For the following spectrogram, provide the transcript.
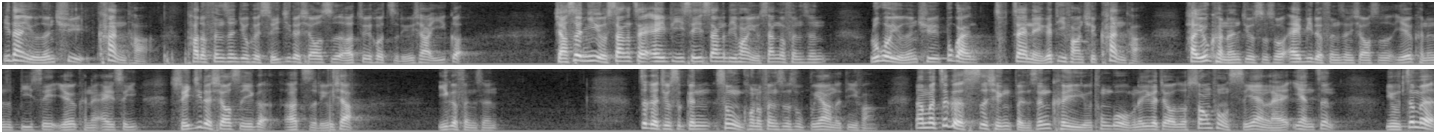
一旦有人去看它，它的分身就会随机的消失，而最后只留下一个。假设你有三个在 A、B、C 三个地方有三个分身。如果有人去，不管在哪个地方去看它，它有可能就是说 A、B 的分身消失，也有可能是 B、C，也有可能 A、C，随机的消失一个，而只留下一个分身。这个就是跟孙悟空的分身术不一样的地方。那么这个事情本身可以有通过我们的一个叫做双缝实验来验证。有这么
